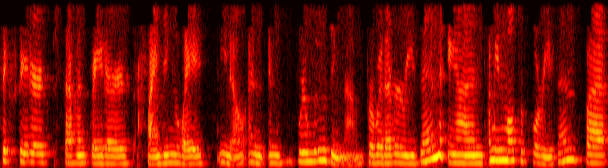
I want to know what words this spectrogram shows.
sixth graders, seventh graders finding a way, you know, and, and we're losing them for whatever reason. And I mean, multiple reasons, but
